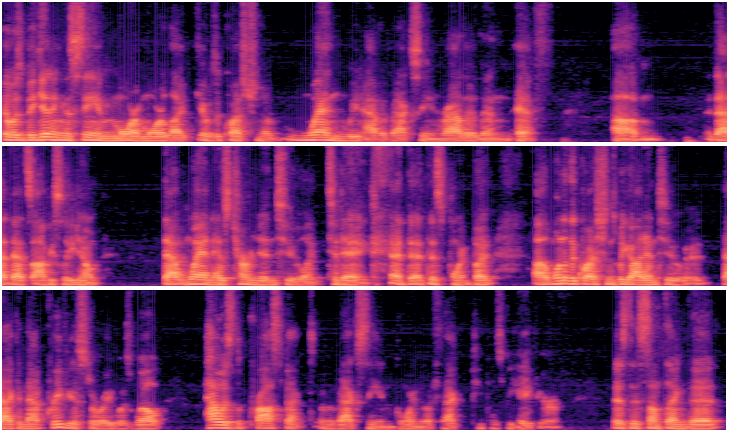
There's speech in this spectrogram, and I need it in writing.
it was beginning to seem more and more like it was a question of when we'd have a vaccine rather than if. Um, that that's obviously, you know, that when has turned into like today at, at this point. But uh, one of the questions we got into uh, back in that previous story was, well, how is the prospect of a vaccine going to affect people's behavior? Is this something that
